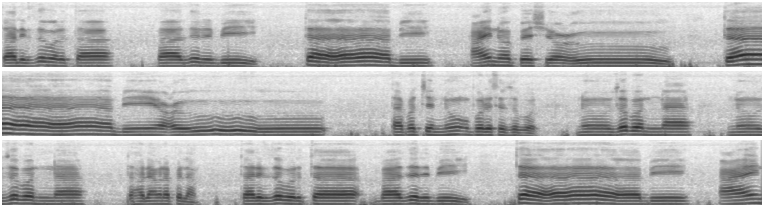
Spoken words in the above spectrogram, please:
তারিফ জবর, তা, বাজের বি তাবি আইন ও পেশ তারপর হচ্ছে নু উপরে সে জবর। নু জবর না, নু জবর না। তাহলে আমরা পেলাম। তারিফ জবর তা বাজের বি তাবি আইন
